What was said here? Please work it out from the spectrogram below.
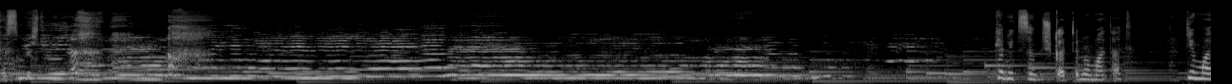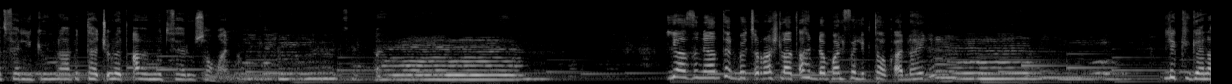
ቀስ ብለሽ ከቤተሰቦች ቀጥሎ ማጣት የማትፈልጊውና ብታጩ በጣም የምትፈሪው ሰው ማን ነው? ያዝን፣ አንተን በጭራሽ ላጣህ እንደማልፈልግ ታውቃለህ አይደል? ልክ ገና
